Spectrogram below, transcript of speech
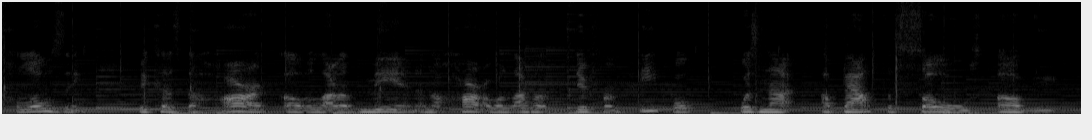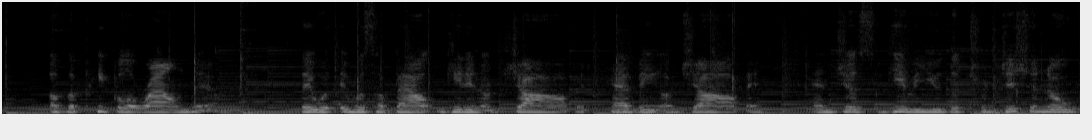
closing because the heart of a lot of men and the heart of a lot of different people was not about the souls of of the people around them. They would it was about getting a job and having a job and and just giving you the traditional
